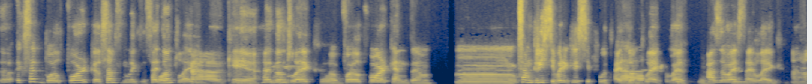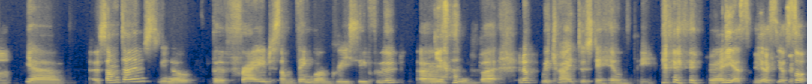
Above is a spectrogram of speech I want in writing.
uh, except boiled pork or something like this. I don't like. Ah, okay. Yeah, I don't like uh, boiled pork and um, mm, some greasy, very greasy food. I Ah, don't like, but otherwise I Mm. like. Uh-huh. Yeah. Sometimes, you know, the fried something or greasy food. Uh, Yeah. But, you know, we try to stay healthy. right? Yes, yes, yes. So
